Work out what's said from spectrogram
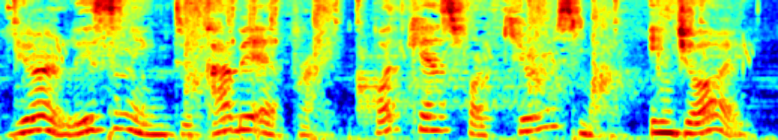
You're listening to KBR Pride, podcast for curious mind. Enjoy!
